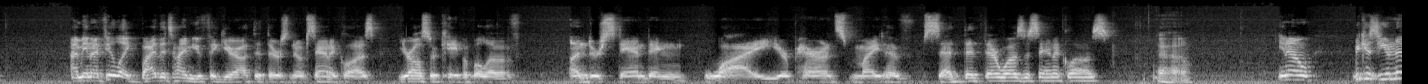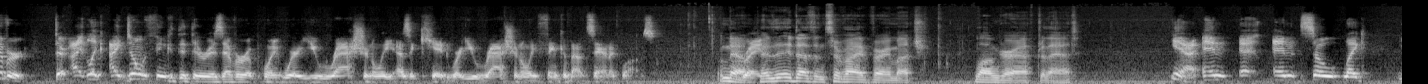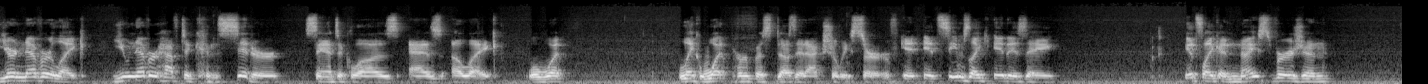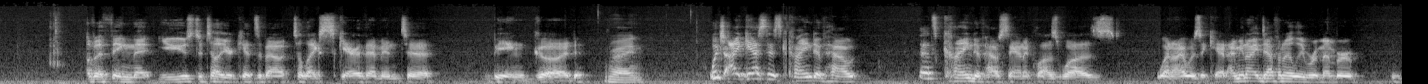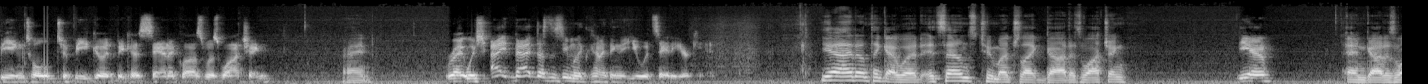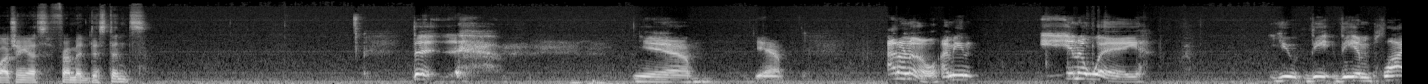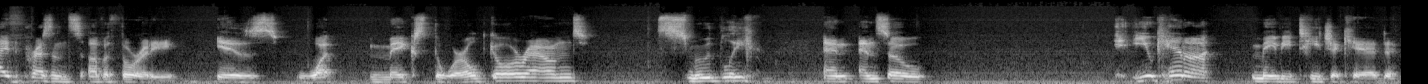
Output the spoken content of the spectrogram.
I mean, I feel like by the time you figure out that there's no Santa Claus, you're also capable of understanding why your parents might have said that there was a Santa Claus. Uh huh. You know, because you never there I like I don't think that there is ever a point where you rationally as a kid where you rationally think about Santa Claus. No, Right. it doesn't survive very much longer after that. Yeah, and and so like you're never like you never have to consider Santa Claus as a like well what like what purpose does it actually serve? It it seems like it is a it's like a nice version of a thing that you used to tell your kids about to like scare them into being good, Right. which I guess is kind of how that's kind of how Santa Claus was when I was a kid. I mean, I definitely remember being told to be good because Santa Claus was watching, Right. right? Which I, that doesn't seem like the kind of thing that you would say to your kid. Yeah, I don't think I would. It sounds too much like God is watching, Yeah, and God is watching us from a distance. the yeah, yeah. I don't know. I mean, in a way, you the the implied presence of authority is what makes the world go around smoothly. And and so you cannot maybe teach a kid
